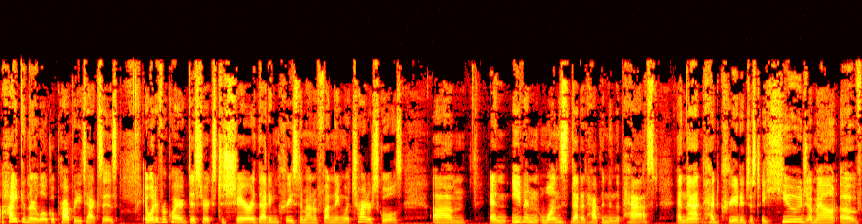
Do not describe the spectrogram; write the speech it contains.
a hike in their local property taxes. It would have required districts to share that increased amount of funding with charter schools. Um, and even ones that had happened in the past. And that had created just a huge amount of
